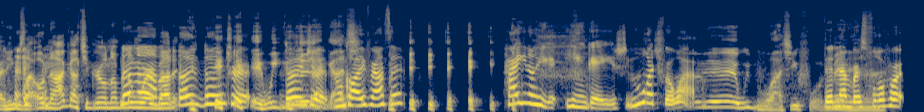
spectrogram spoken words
and he was like, "Oh no, I got your girl number. No, don't no, worry about don't- it. don't trip. we Don't trip. Don't call you." your fiance? How you know he he engaged? You watched for a while. yeah, we've been watching you for The minute, number's man. four four.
